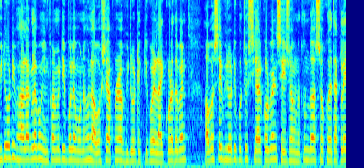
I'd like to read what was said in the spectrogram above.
ভিডিওটি ভালো লাগল এবং ইনফরমেটিভ বলে মনে হলে অবশ্যই আপনারা ভিডিওটি একটি করে লাইক করে দেবেন। অবশ্যই ভিডিওটি প্রচুর শেয়ার করবেন। সেই সঙ্গে নতুন দর্শক হয়ে থাকলে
